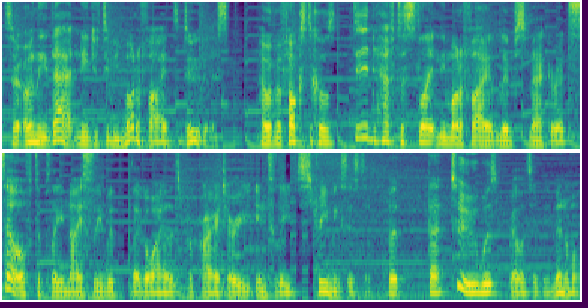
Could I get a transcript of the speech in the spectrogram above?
so only that needed to be modified to do this. However, Foxtacles did have to slightly modify libsmacker itself to play nicely with LEGO Island's proprietary interleaved streaming system, but that too was relatively minimal.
